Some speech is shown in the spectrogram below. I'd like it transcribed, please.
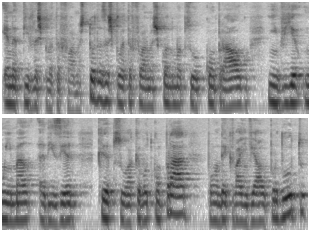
é nativo das plataformas. Todas as plataformas, quando uma pessoa compra algo, envia um e-mail a dizer que a pessoa acabou de comprar, para onde é que vai enviar o produto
